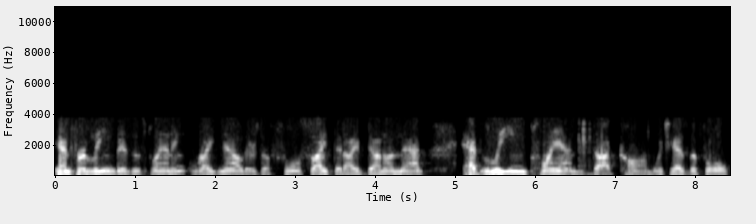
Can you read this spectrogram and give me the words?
And for lean business planning, right now there's a full site that I've done on that at leanplan.com, which has the full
